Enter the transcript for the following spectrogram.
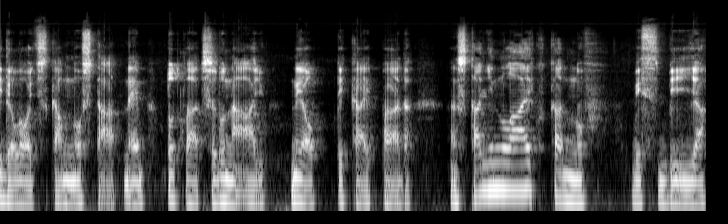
ideoloģiskām nostādnēm. Turklāt es runāju ne jau tikai par Staļina laiku, kad nu, viss bija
